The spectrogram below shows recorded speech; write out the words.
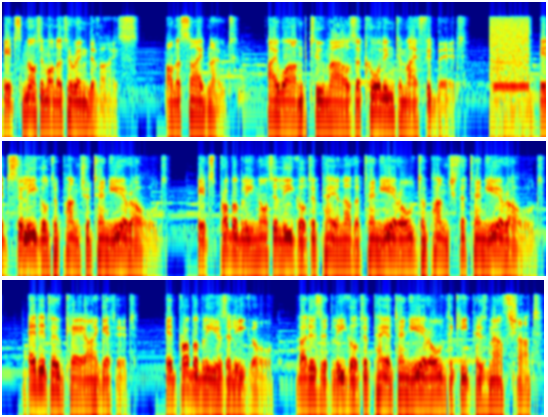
It's not a monitoring device. On a side note, I wanked 2 miles according to my Fitbit. It's illegal to punch a 10 year old. It's probably not illegal to pay another 10 year old to punch the 10 year old. Edit okay I get it. It probably is illegal. But is it legal to pay a 10 year old to keep his mouth shut?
